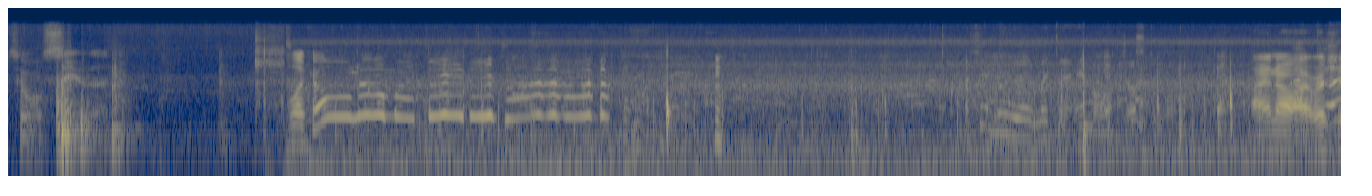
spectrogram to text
So, we'll see you then. It's like, oh no, my baby's out. They didn't make the handle adjustable. I know, I wish it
